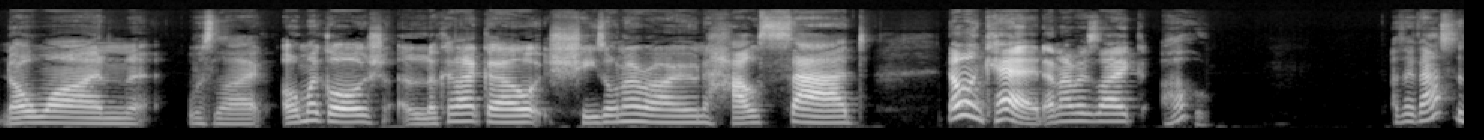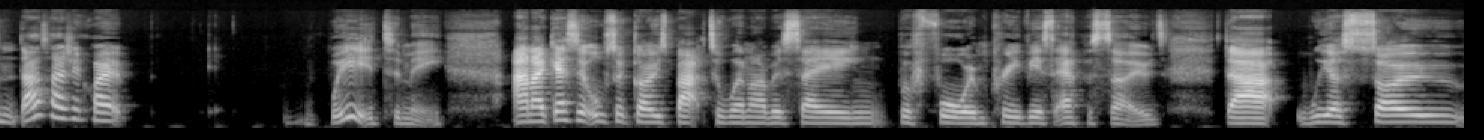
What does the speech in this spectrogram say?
No one was like, oh my gosh, look at that girl. She's on her own. How sad. No one cared. And I was like, oh. I like, that's that's actually quite weird to me. And I guess it also goes back to when I was saying before in previous episodes that we are so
